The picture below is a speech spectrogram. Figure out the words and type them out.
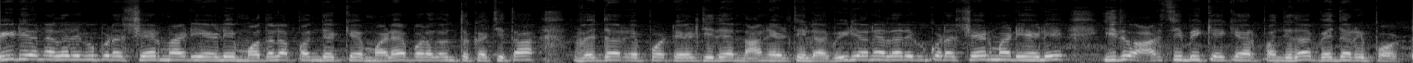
ವಿಡಿಯೋನ ಎಲ್ಲರಿಗೂ ಕೂಡ ಶೇರ್ ಮಾಡಿ ಹೇಳಿ. ಮೊದಲ ಪಂದ್ಯಕ್ಕೆ ಮಳೆ ಬರೋದಂತೂ ಖಚಿತ. ವೆದರ್ ರಿಪೋರ್ಟ್ ಹೇಳ್ತಿದೆ, ನಾನು ಹೇಳ್ತಿಲ್ಲ. ವಿಡಿಯೋನ ಎಲ್ಲರಿಗೂ ಕೂಡ ಶೇರ್ ಮಾಡಿ ಹೇಳಿ. ಇದು R C B K K R ಪಂದ್ಯದ ವೆದರ್ ರಿಪೋರ್ಟ್.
